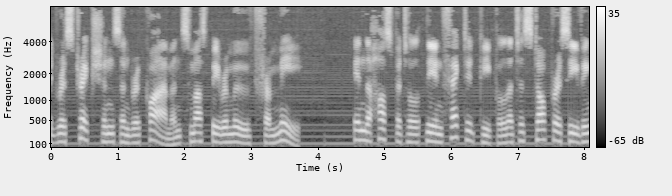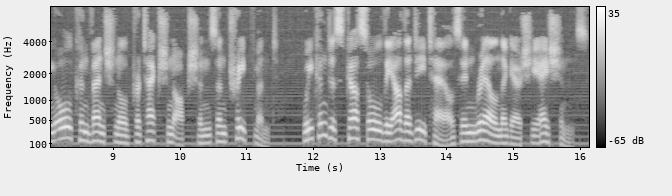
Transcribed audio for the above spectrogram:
restrictions and requirements must be removed from me. In the hospital, the infected people are to stop receiving all conventional protection options and treatment. We can discuss all the other details in real negotiations.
